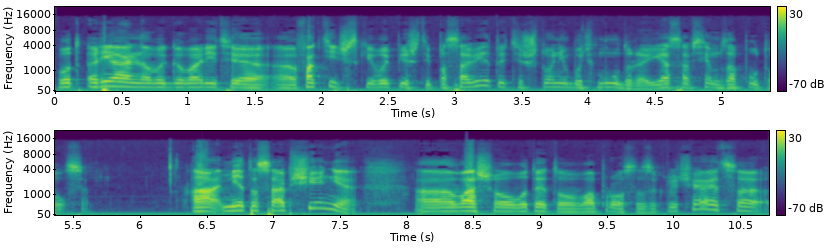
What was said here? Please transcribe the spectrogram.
вот реально вы говорите, э, фактически вы пишете, посоветуйте что-нибудь мудрое, я совсем запутался. А метасообщение а, вашего вот этого вопроса заключается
